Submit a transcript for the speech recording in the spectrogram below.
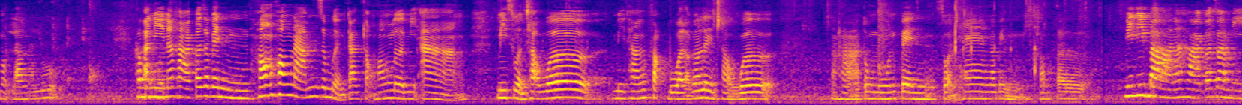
หมดแล้วนะลูกเขาบกอันนี้นะคะก็จะเป็นห้องห้องน้ำจะเหมือนกันสองห้องเลยมีอ่าง มีส่วนชาวเวอร์ มีทั้งฝักบัวแล้วก็เลนชาวเวอร์นะคะตรงนู้นเป็นส่วนแห้งก็เป็นเคาน์เตอร์มินิบาร์นะคะก็จะมี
